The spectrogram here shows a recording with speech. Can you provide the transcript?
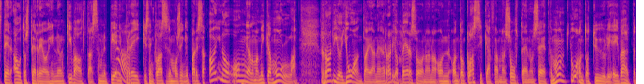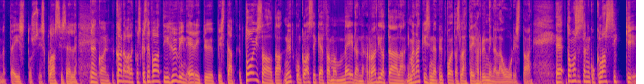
ster- autostereoihin, niin on kiva ottaa semmoinen pieni Joo. breikki sen klassisen musiikin parissa. Ainoa ongelma, mikä mulla radiojuontajana ja radiopersoonana on, on ton Classic FMn suhteen on se, että mun juontotyyli ei välttämättä istu siis klassiselle Noinko on? kanavalle, koska se vaatii hyvin erityyppistä. Toisaalta nyt kun Classic FM on meidän radio täällä, niin mä näkisin, että nyt voitaisiin lähteä ihan ryminällä uudistaan. Tuommoisessa niin klassikki,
